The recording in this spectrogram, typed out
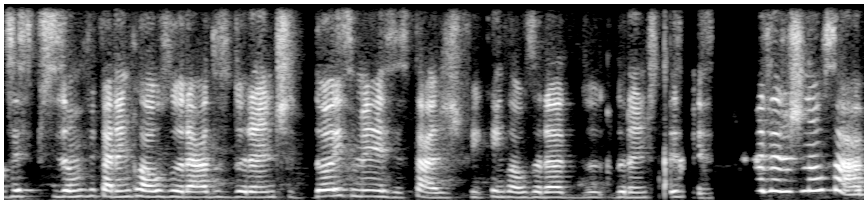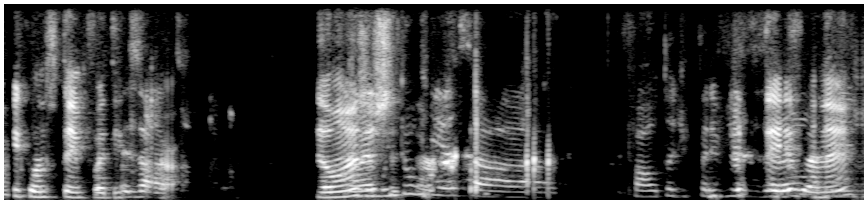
vocês precisam ficar enclausurados durante dois meses, tá? A gente fica enclausurado durante dois meses. Mas a gente não sabe quanto tempo vai ter que Exato. ficar. Então Não, a é gente muito ruim essa falta de previsão. certeza, né?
